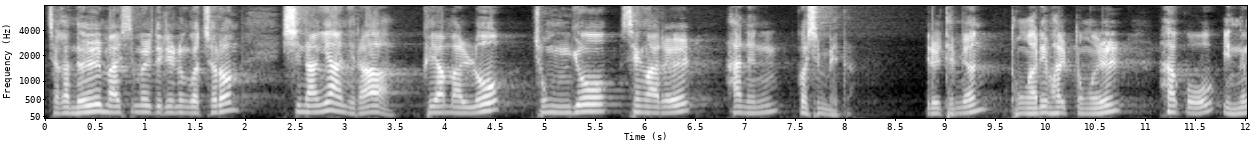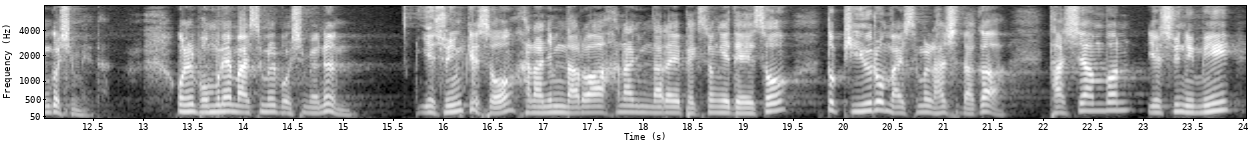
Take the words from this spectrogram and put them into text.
제가 늘 말씀을 드리는 것처럼 신앙이 아니라 그야말로 종교 생활을 하는 것입니다. 이를테면 동아리 활동을 하고 있는 것입니다. 오늘 본문의 말씀을 보시면은 예수님께서 하나님 나라와 하나님 나라의 백성에 대해서 또 비유로 말씀을 하시다가 다시 한번 예수님이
